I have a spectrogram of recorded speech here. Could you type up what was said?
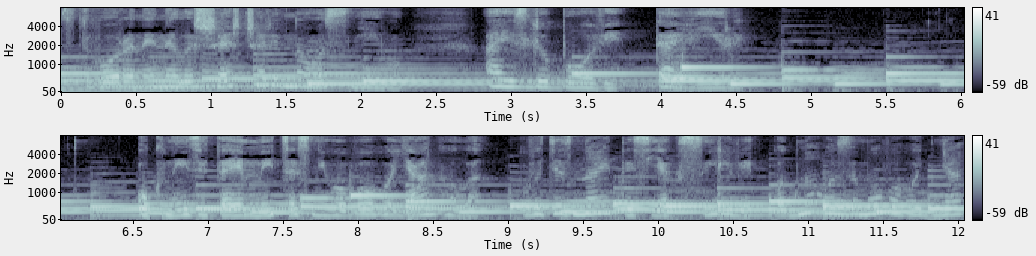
створений не лише з чарівного снігу, а й з любові та віри. У книзі Таємниця снігового янгола ви дізнаєтесь, як Сильві одного зимового дня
